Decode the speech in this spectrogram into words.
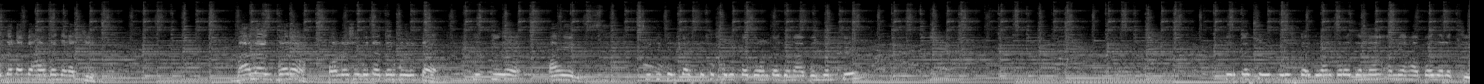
এজন্য আমি আহ্বান জানাচ্ছি বালক বড় পনেরোশো মিটার দৌড় প্রতিযোগিতা তৃতীয় আহিম শিক্ষকের কাছ থেকে পুরস্কার গ্রহণ করার জন্য করছি শিক্ষকের কাছ পুরস্কার গ্রহণ করার জন্য আমি আহ্বান জানাচ্ছি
